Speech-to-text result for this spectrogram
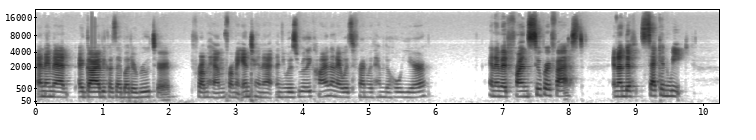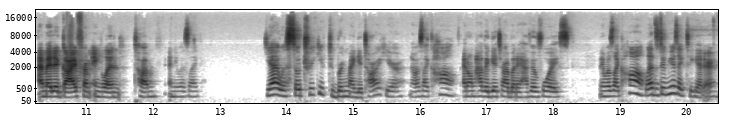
And I met a guy because I bought a router from him from my internet and he was really kind and I was friend with him the whole year. And I met friends super fast. And on the second week, I met a guy from England, Tom, and he was like, Yeah, it was so tricky to bring my guitar here. And I was like, Huh, I don't have a guitar, but I have a voice. And he was like, Huh, let's do music together.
